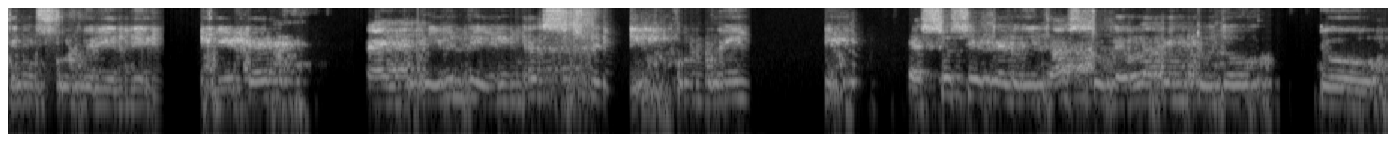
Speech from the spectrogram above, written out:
things should be really created. And even the industry could be associated with us to developing to the to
